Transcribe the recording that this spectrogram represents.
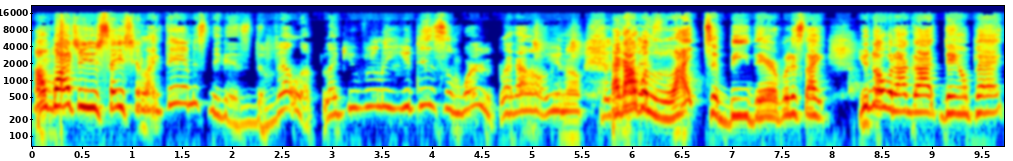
I'm watching you say shit like, "Damn, this nigga is developed. Like you really, you did some work. Like I don't, you know, But like you I would like to be there, but it's like, you know what I got down packed.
